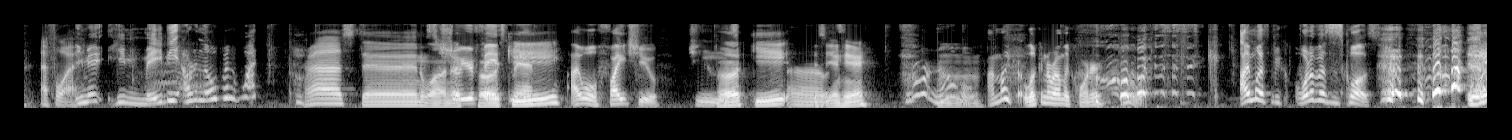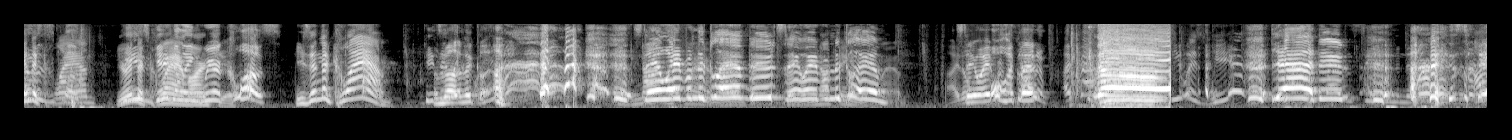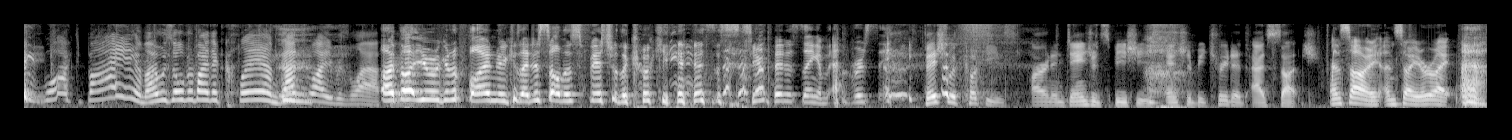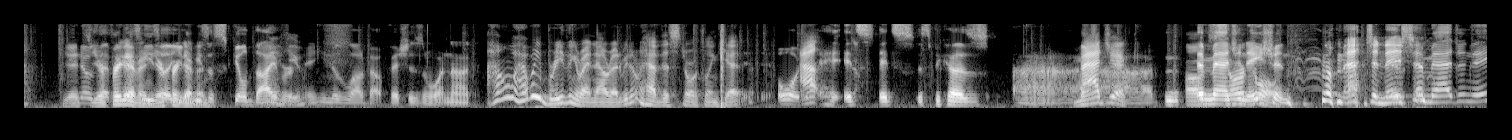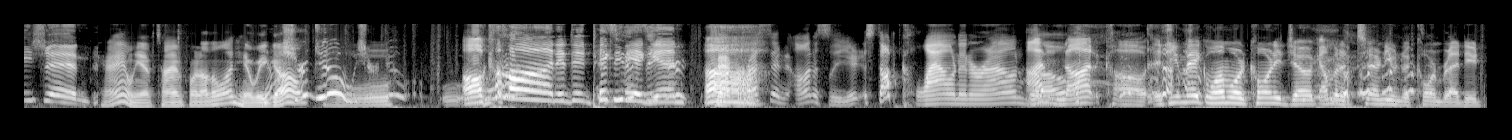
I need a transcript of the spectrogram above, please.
He may he may be out in the open. What? Preston, Let's want show a your cookie? face, man. I will fight you. Jeez. Cookie. Uh, Is he in here? I don't know. Hmm. I'm like looking around the corner. I must be. One of us is close. Is he in the This is close. clam? You're He's in the clam, giggling. aren't We're you? close. He's in the clam. He's I'm not in the clam. clam. He's Stay not in away from the clam. clam, dude. Stay away from the clam. Stay away from oh, the clam. found him. I found him. No! He was here. Yeah, dude. I walked by him. I was over by the clam. That's why he was laughing. I thought you were gonna find me because I just saw this fish with a cookie and it's the stupidest thing I've ever seen. fish with cookies are an endangered species and should be treated as such. I'm sorry. I'm sorry. You're right. He knows you're that forgiven. He's You're a, you know, he's a skilled diver, and he knows a lot about fishes and whatnot. how, how are we breathing right now, Red? We don't have this snorkeling kit. Oh, Ow. it's it's it's because uh, Magic m- of imagination, Imagination. imagination. Okay, we have time for another one. Here we Yeah, go. Sure do. We sure do. Ooh, Oh come on! It, it picks he me again. seeker? Man, Ah, Preston, honestly, you're, stop clowning around, bro. I'm not called. If you make one more corny joke, I'm gonna turn you into cornbread, dude.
